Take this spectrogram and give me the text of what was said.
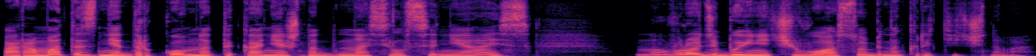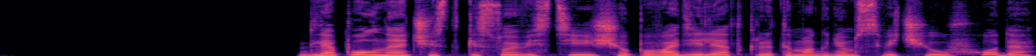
Аромат из недр комнаты, конечно, доносился не айс, но вроде бы и ничего особенно критичного. Для полной очистки совести еще поводили открытым огнем свечи у входа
